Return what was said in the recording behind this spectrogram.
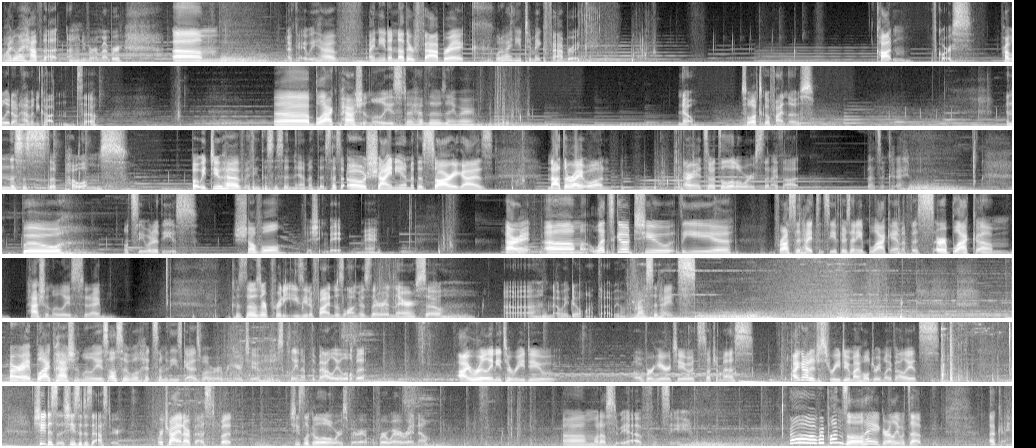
Why do I have that? I don't even remember. Um, okay, we have... I need another fabric. What do I need to make fabric? Cotton, of course. Probably don't have any cotton, so... Uh, black passion lilies. Do I have those anywhere? No. So we'll have to go find those. And this is the poems. But we do have, I think this is an amethyst. That's, oh, shiny amethyst. Sorry, guys. Not the right one. Alright, so it's a little worse than I thought. That's okay. Boo. Let's see, what are these? Shovel, fishing bait. Alright, um, let's go to the uh, Frosted Heights and see if there's any black amethysts, or black, um, passion lilies today. Because those are pretty easy to find as long as they're in there, so... Uh, no, we don't want that. We want Frosted Heights. Alright, Black Passion Lilies. Also, we'll hit some of these guys while we're over here, too. Just clean up the valley a little bit. I really need to redo over here, too. It's such a mess. I gotta just redo my whole Dreamlight Valley. It's... She does. She's a disaster. We're trying our best, but she's looking a little worse for, for wear right now. Um, what else do we have? Let's see. Oh, Rapunzel! Hey, girly, what's up? Okay.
